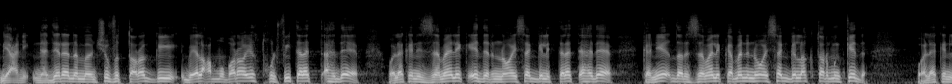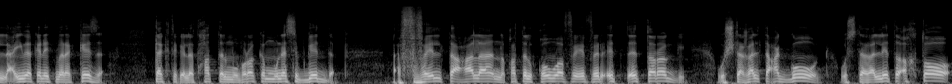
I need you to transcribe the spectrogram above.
يعني نادرا لما نشوف الترجي بيلعب مباراة يدخل فيه ثلاث أهداف ولكن الزمالك قدر إن هو يسجل الثلاث أهداف. كان يقدر الزمالك كمان إن هو يسجل أكتر من كده. ولكن اللعيبة كانت مركزة. التكتيك اللي اتحط المباراه كان مناسب جدا. قفلت على نقاط القوة في فرقة الترجي واشتغلت على الجون واستغليت أخطاء.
